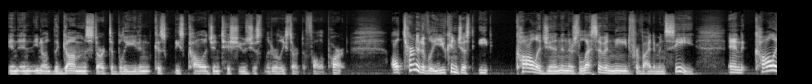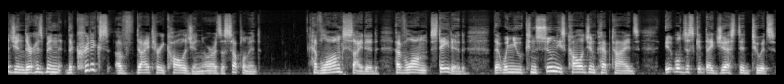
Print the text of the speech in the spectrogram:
and, and you know the gums start to bleed, and because these collagen tissues just literally start to fall apart. Alternatively, you can just eat collagen and there's less of a need for vitamin C. And collagen, there has been the critics of dietary collagen or as a supplement have long cited, have long stated that when you consume these collagen peptides, it will just get digested to its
